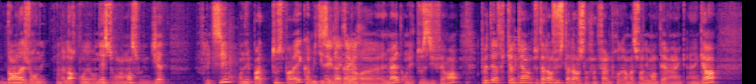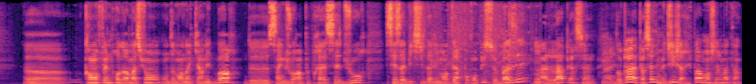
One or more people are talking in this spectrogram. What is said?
dans la journée. Mhm. Alors qu'on on est sur, normalement sur une diète flexible, on n'est pas tous pareils, comme il disait Exact, tout à l'heure euh, Ahmed, on est tous différents. Peut-être quelqu'un, tout à l'heure, juste à l'heure, j'étais en train de faire une programmation alimentaire à un, à un gars. Euh, quand on fait une programmation, on demande un carnet de bord de 5 jours à peu près, 7 jours, ses habitudes alimentaires pour qu'on puisse se baser Mhm. à la personne. Ouais. Donc là, la personne me dit, j'arrive pas à manger le matin.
